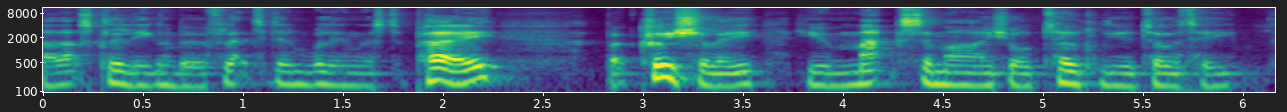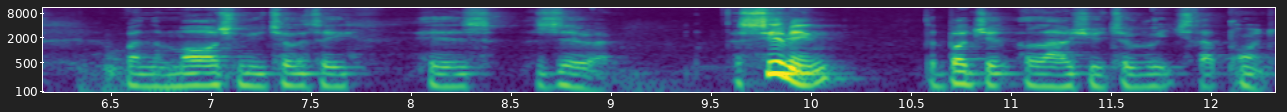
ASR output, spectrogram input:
Now that's clearly going to be reflected in willingness to pay, but crucially, you maximize your total utility when the marginal utility is zero, assuming the budget allows you to reach that point.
